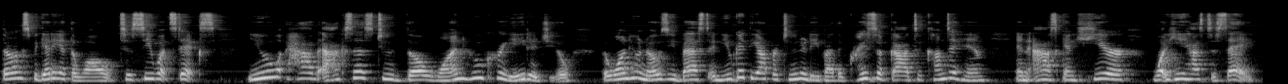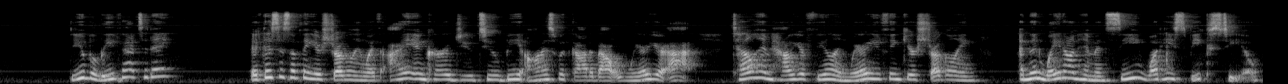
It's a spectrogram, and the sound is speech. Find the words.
throwing spaghetti at the wall to see what sticks. You have access to the one who created you, the one who knows you best, and you get the opportunity by the grace of God to come to Him and ask and hear what He has to say. Do you believe that today? If this is something you're struggling with, I encourage you to be honest with God about where you're at. Tell Him how you're feeling, where you think you're struggling, and then wait on Him and see what He speaks to you.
